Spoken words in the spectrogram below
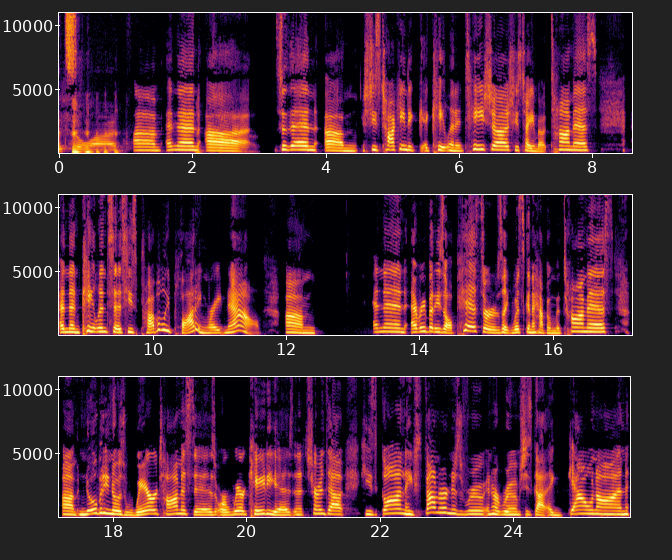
It's a lot. Um, and then, uh, so then, um, she's talking to Kaitlyn and Tayshia. She's talking about Thomas. And then Kaitlyn says he's probably plotting right now. Um, and then everybody's all pissed or is like, what's going to happen with Thomas? Um, nobody knows where Thomas is or where Katie is. And it turns out he's gone. He found her in his room, in her room. She's got a gown on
